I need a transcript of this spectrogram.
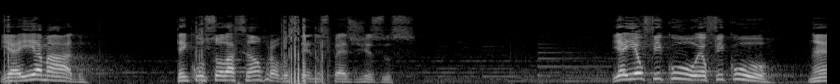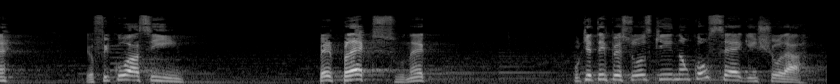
E aí, amado, tem consolação para você nos pés de Jesus. E aí eu fico, eu fico, né? Eu fico assim, perplexo, né? Porque tem pessoas que não conseguem chorar,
